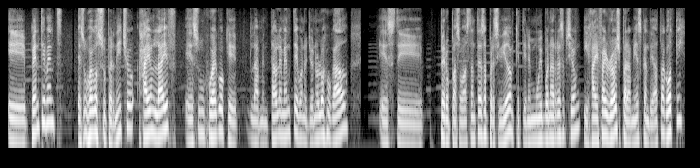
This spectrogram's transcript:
eh, Pentiment es un juego super nicho. High on Life es un juego que lamentablemente, bueno, yo no lo he jugado. Este, pero pasó bastante desapercibido, aunque tiene muy buena recepción. Y Hi-Fi Rush para mí es candidato a GOTY.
